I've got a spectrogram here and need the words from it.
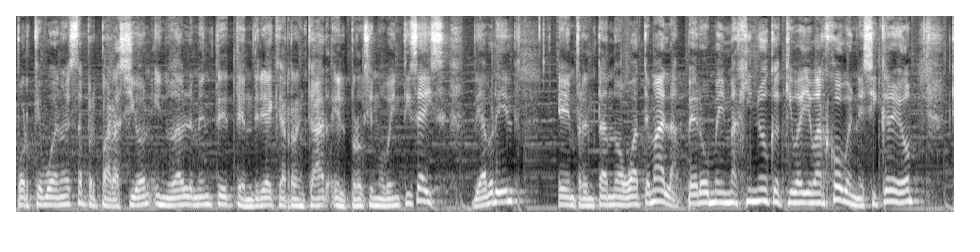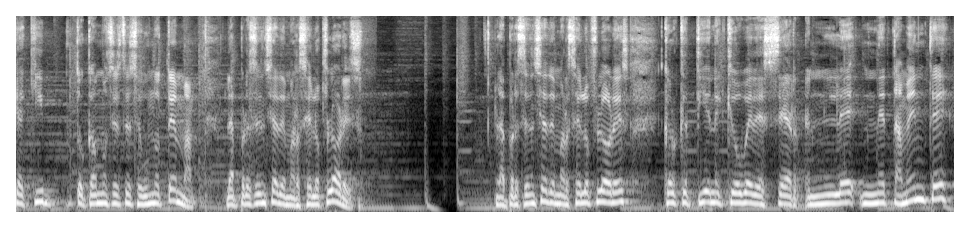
Porque bueno, esta preparación indudablemente tendría que arrancar el próximo 26 de abril enfrentando a Guatemala, pero me imagino que aquí va a llevar jóvenes y creo que aquí tocamos este segundo tema, la presencia de Marcelo Flores. La presencia de Marcelo Flores creo que tiene que obedecer netamente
